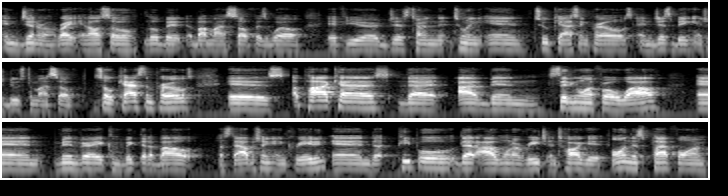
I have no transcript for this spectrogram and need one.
in general, right? And also a little bit about myself as well. If you're just turning, tuning in to Casting Pearls and just being introduced to myself. So, Casting Pearls is a podcast that I've been sitting on for a while and been very convicted about establishing and creating. And people that I want to reach and target on this platform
